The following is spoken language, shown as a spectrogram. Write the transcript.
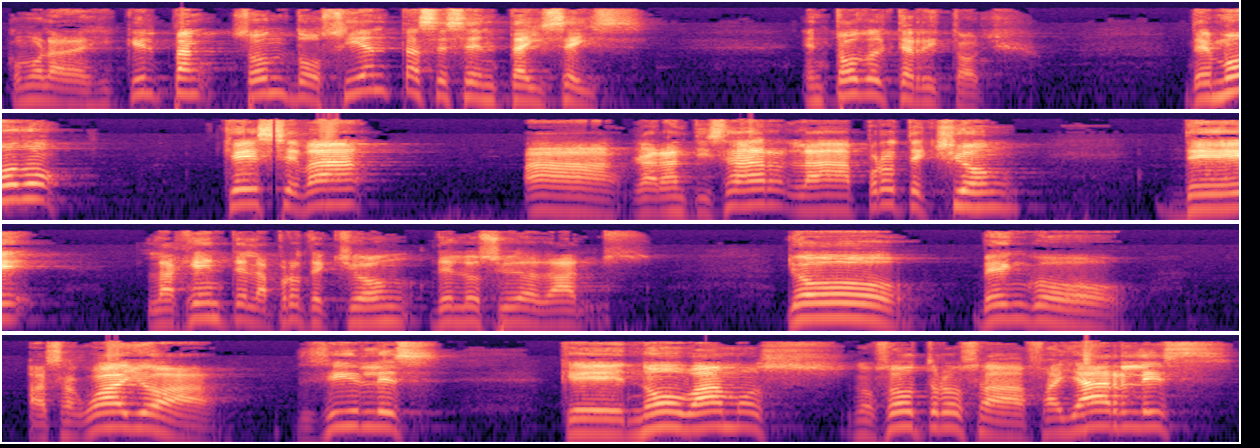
como la de Jiquilpan, son 266 en todo el territorio. De modo que se va a garantizar la protección de la gente, la protección de los ciudadanos. Yo vengo a Zaguayo a decirles que no vamos nosotros a fallarles,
